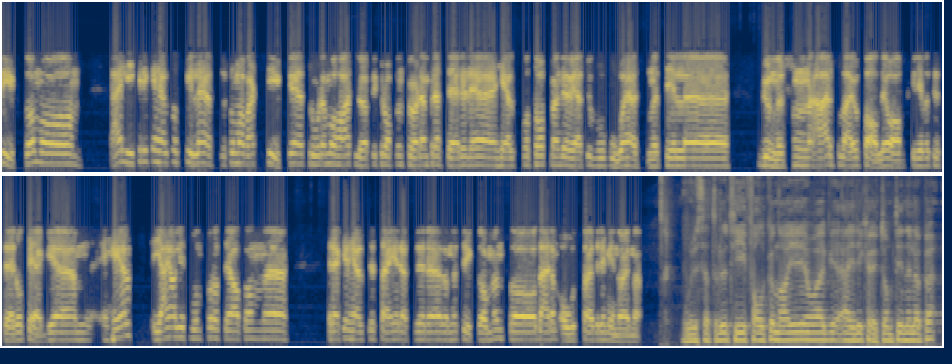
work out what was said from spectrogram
sykdom. og Jeg liker ikke helt å spille hester som har vært syke. Jeg tror de må ha et løp i kroppen før de presterer eh, helt på topp, men vi vet jo hvor gode hestene til Gundersen er, så det er jo farlig å avskrive Cicero Tege helt jeg har litt vondt for å se at han uh, rekker helt til seier etter uh, denne sykdommen. Så det er en outsider i mine øyne. Hvor setter du ti Falconai og Eirik Høytomt inn i løpet?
